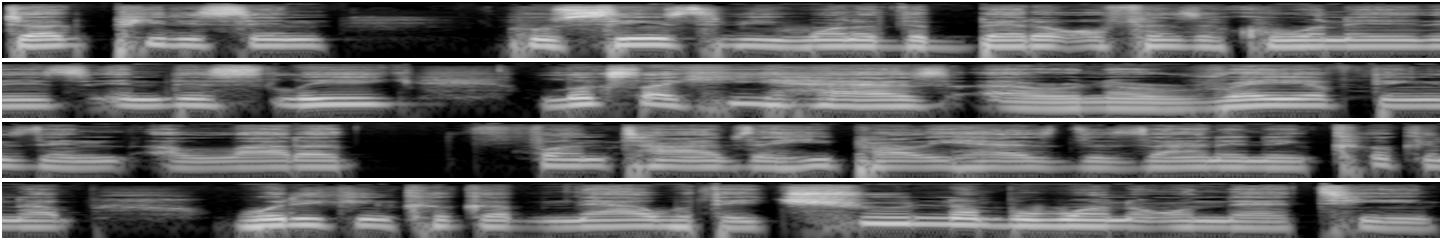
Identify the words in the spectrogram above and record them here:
Doug Pederson, who seems to be one of the better offensive coordinators in this league, looks like he has an array of things and a lot of fun times that he probably has designing and cooking up what he can cook up now with a true number one on that team.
